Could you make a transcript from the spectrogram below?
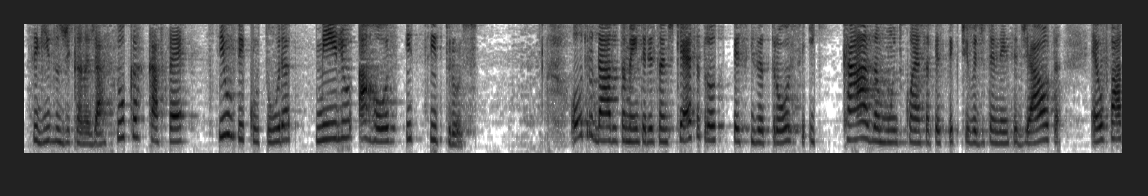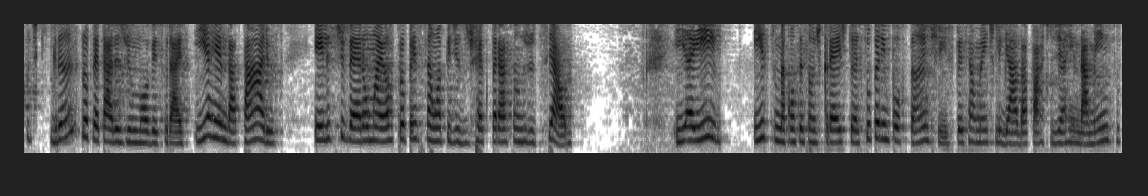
seguidos de cana-de-açúcar, café, silvicultura, milho, arroz e citros. Outro dado também interessante que essa pesquisa trouxe e que casa muito com essa perspectiva de tendência de alta é o fato de que grandes proprietários de imóveis rurais e arrendatários eles tiveram maior propensão a pedidos de recuperação judicial. E aí, isso na concessão de crédito é super importante, especialmente ligado à parte de arrendamento,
